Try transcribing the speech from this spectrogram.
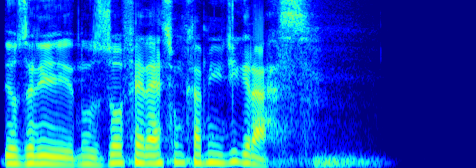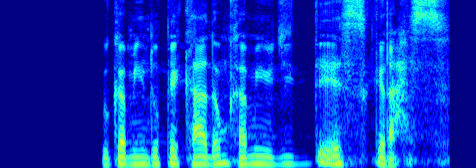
Deus ele nos oferece um caminho de graça. O caminho do pecado é um caminho de desgraça.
